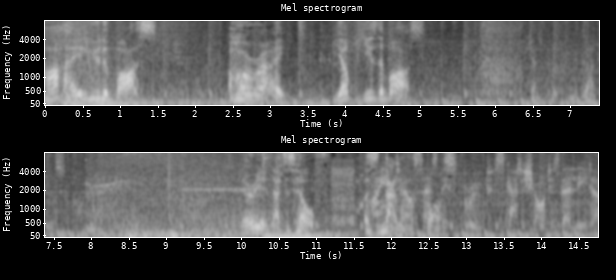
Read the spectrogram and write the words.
Hi, you the boss? Alright. Yep, he's the boss. You got, you got this. Come on. There he is. That's his health. Let's annihilate Intel this says boss. this brute, Scattershot, is their leader.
